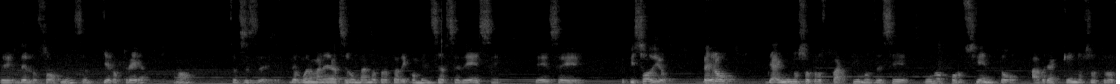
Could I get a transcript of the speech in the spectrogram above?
de, de los ovnis, el quiero creer, ¿no? Entonces, de, de alguna manera el ser humano trata de convencerse de ese, de ese episodio, pero de ahí nosotros partimos, de ese 1% habría que nosotros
